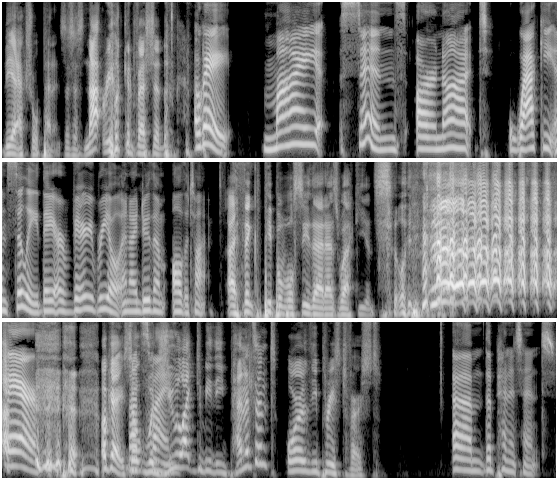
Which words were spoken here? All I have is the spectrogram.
the actual penance. This is not real confession. okay, my sins are not wacky and silly. They are very real, and I do them all the time. I think people will see that as wacky and silly. Fair. okay, so That's would fine. you like to be the penitent or the priest first? Um, the penitent.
